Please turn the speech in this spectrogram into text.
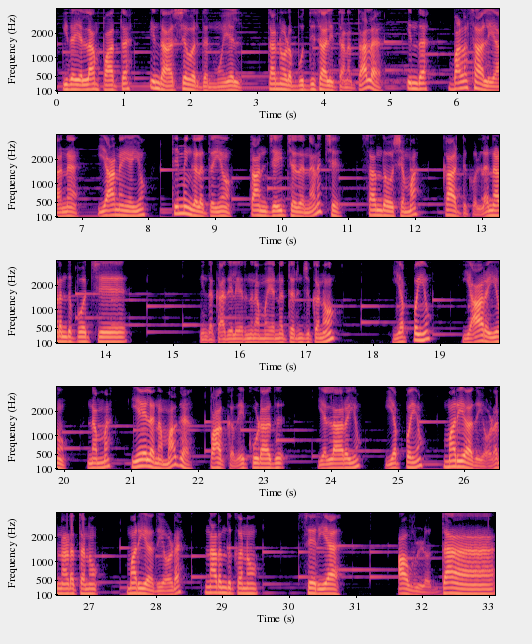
இதையெல்லாம் பார்த்த இந்த ஹர்ஷவர்தன் முயல் தன்னோட புத்திசாலித்தனத்தால இந்த பலசாலியான யானையையும் திமிங்கலத்தையும் தான் ஜெயிச்சதை நினைச்சு சந்தோஷமா காட்டுக்குள்ள நடந்து போச்சு. இந்த கதையிலிருந்து நம்ம என்ன தெரிஞ்சுக்கணும்? எப்பையும் யாரையும் நம்ம ஏளனமாக பார்க்கவே கூடாது. எல்லாரையும் எப்பையும் மரியாதையோட நடத்தணும். மரியாதையோட நடந்துக்கணும். சரியா? அவ்வளோதான்.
